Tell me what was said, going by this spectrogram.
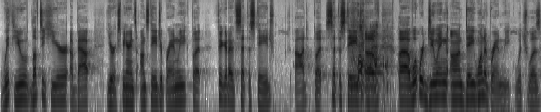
with you. Love to hear about your experience on stage at Brand Week, but figured I would set the stage. Odd, but set the stage of uh, what we're doing on day one of Brand Week, which was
